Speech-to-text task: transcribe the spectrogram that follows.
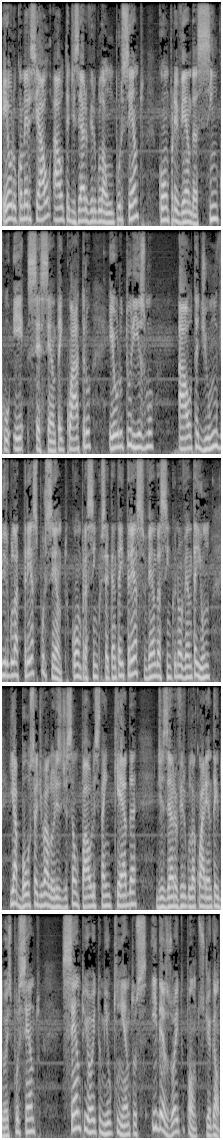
Euro comercial, alta de 0,1%, compra e venda 5,64. Euro turismo, alta de 1,3%, compra 5,73, venda 5,91 e a Bolsa de Valores de São Paulo está em queda de 0,42%, 108.518 pontos. Diegão.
